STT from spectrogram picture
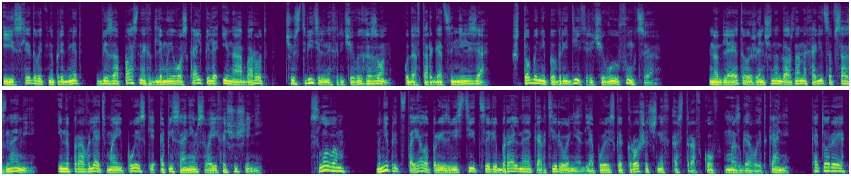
и исследовать на предмет безопасных для моего скальпеля и, наоборот, чувствительных речевых зон, куда вторгаться нельзя, чтобы не повредить речевую функцию. Но для этого женщина должна находиться в сознании и направлять мои поиски описанием своих ощущений. Словом, мне предстояло произвести церебральное картирование для поиска крошечных островков мозговой ткани, которые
